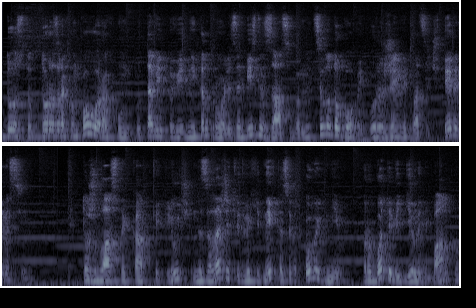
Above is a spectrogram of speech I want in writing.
Доступ до розрахункового рахунку та відповідний контроль за бізнес-засобами цілодобовий у режимі 24 на 7. Тож власник картки ключ не залежить від вихідних та святкових днів, роботи відділень банку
